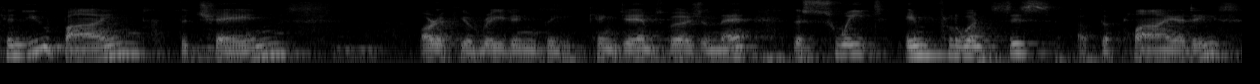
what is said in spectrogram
Can you bind the chains? Or if you're reading the King James Version there, the sweet influences of the Pleiades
